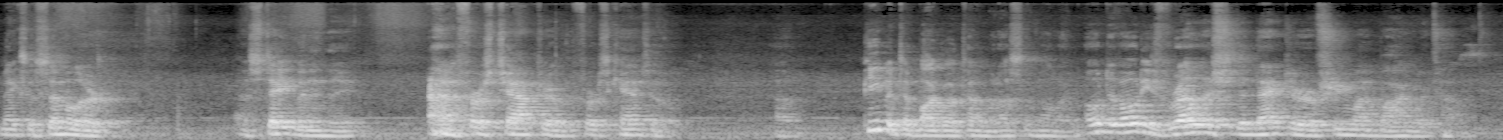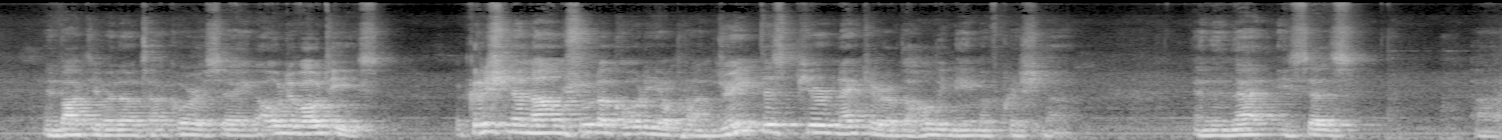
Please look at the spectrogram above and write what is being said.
makes a similar uh, statement in the first chapter of the first canto. Uh, Pibata Bhagavatam Rasamalam. Oh devotees, relish the nectar of Srimad Bhagavatam. And Bhaktivinoda Thakur is saying, Oh devotees, Krishna Nam Shuddha Pran. Drink this pure nectar of the holy name of Krishna. And then that, he says, uh,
